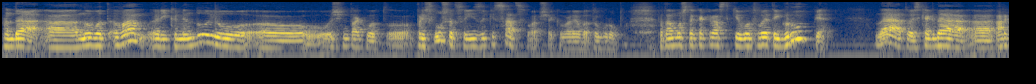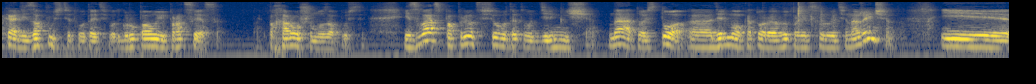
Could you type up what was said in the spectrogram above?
Да, э, но вот вам рекомендую э, очень так вот э, прислушаться и записаться, вообще говоря, в эту группу. Потому что как раз-таки вот в этой группе, да, то есть когда э, Аркадий запустит вот эти вот групповые процессы, по-хорошему запустит. Из вас попрет все вот это вот дерьмище. Да, то есть то э, дерьмо, которое вы проецируете на женщин, и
